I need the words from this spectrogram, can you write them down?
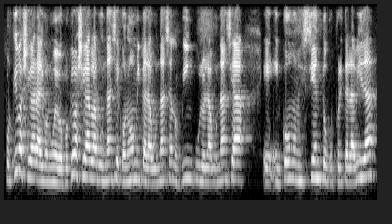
¿por qué va a llegar algo nuevo? ¿Por qué va a llegar la abundancia económica, la abundancia en los vínculos, la abundancia en, cómo me siento frente a la vida,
